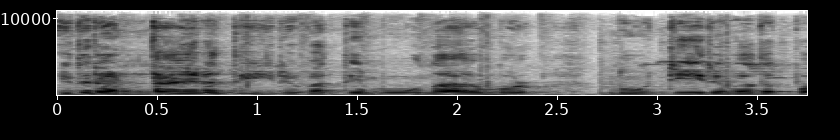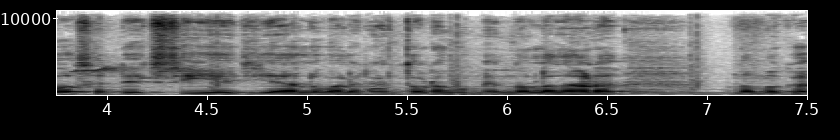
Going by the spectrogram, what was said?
ഇത് രണ്ടായിരത്തി ഇരുപത്തി മൂന്നാകുമ്പോൾ നൂറ്റി ഇരുപത് പെർസെന്റേജ് സി എ ജി ആറിൽ വളരാൻ തുടങ്ങും എന്നുള്ളതാണ് നമുക്ക്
